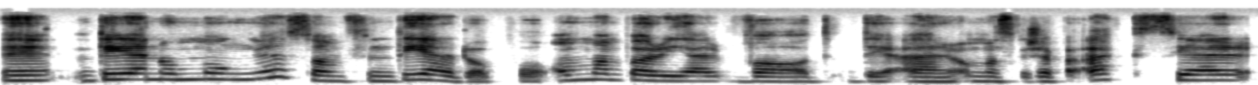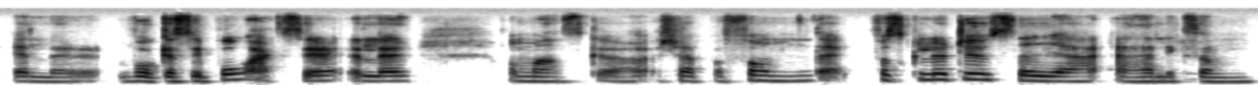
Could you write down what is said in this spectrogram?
Eh, det är nog många som funderar då på om man börjar vad det är om man ska köpa aktier eller våga sig på aktier eller om man ska köpa fonder. Vad skulle du säga är liksom,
